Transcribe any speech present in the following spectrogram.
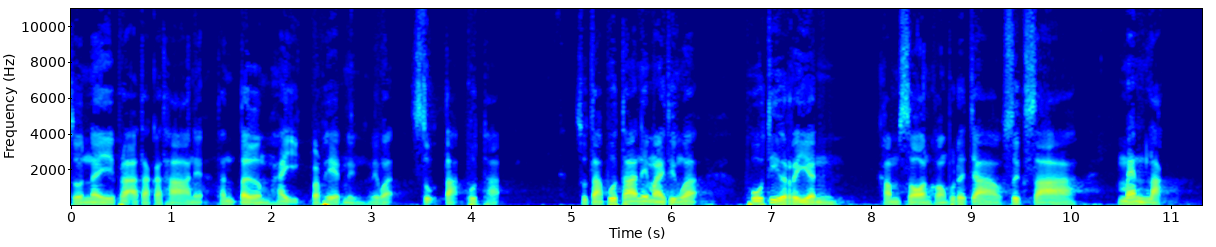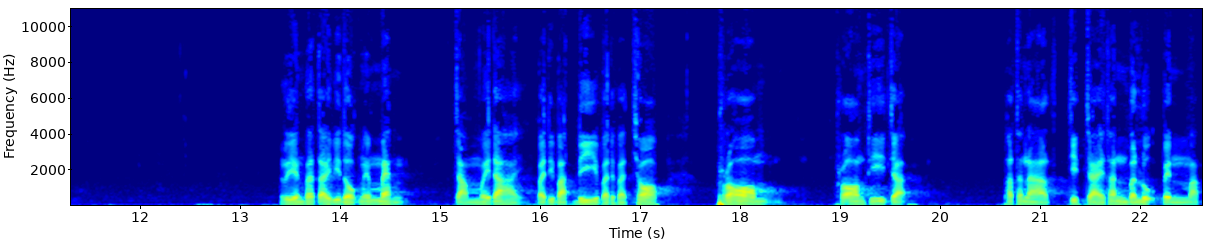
ส่วนในพระอัฏฐกถาเนี่ยท่านเติมให้อีกประเภทหนึ่งเรียกว่า สุตตพุทธะ สุตตพุทธะเนี่ยหมายถึงว่า ผู้ที่เรียนคำสอนของพระพุทธเจ้าศึกษาแม่นหลัก เรียนพระไตรปิฎกเนี่ยแม่นจำไม่ได้ ปฏิบัติดีปฏิบัติชอบ พร้อมพร้อมที่จะพัฒนาจิตใจท่านบรรลุเป็นมรรค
